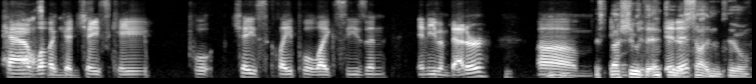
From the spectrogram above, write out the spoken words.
have awesome. like a Chase Claypool, Chase Claypool like season and even better. Mm-hmm. Um, especially with the injury to Sutton too.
